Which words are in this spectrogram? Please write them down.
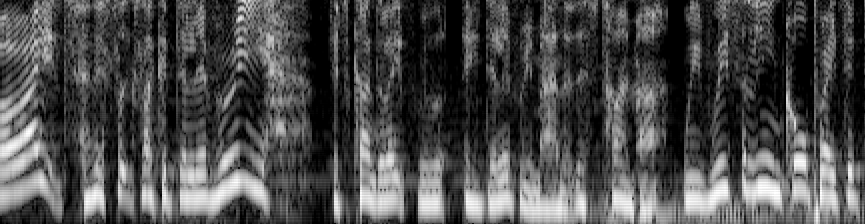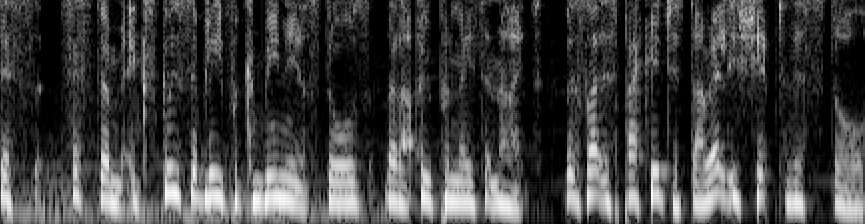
All right, this looks like a delivery. It's kind of late for a delivery man at this time, huh? We've recently incorporated this system exclusively for convenience stores that are open late at night. Looks like this package is directly shipped to this store.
